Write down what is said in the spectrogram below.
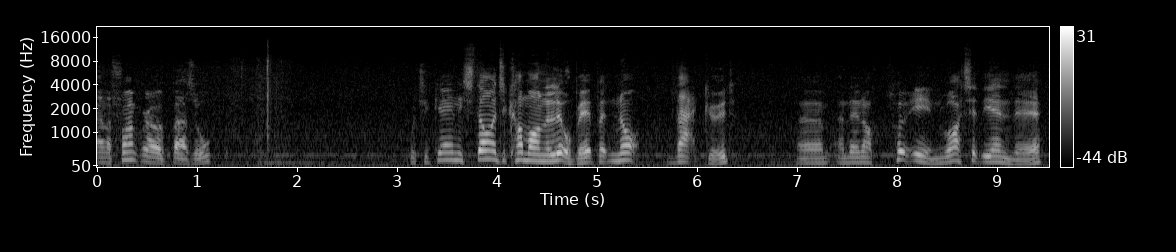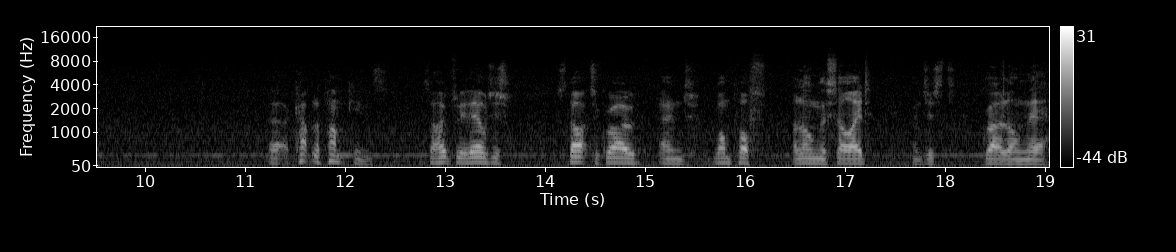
And a front row of basil, which again is starting to come on a little bit, but not that good. Um, and then I've put in, right at the end there, uh, a couple of pumpkins. So hopefully they'll just start to grow and romp off along the side and just grow along there.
